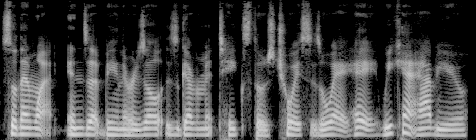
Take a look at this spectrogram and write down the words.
So then what ends up being the result is government takes those choices away. Hey, we can't have you.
